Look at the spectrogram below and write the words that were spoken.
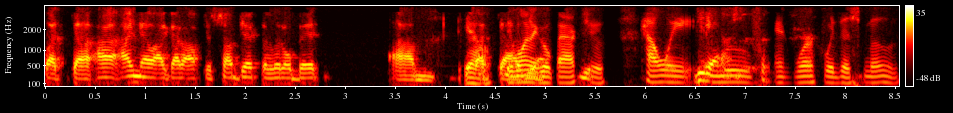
but uh, I, I know I got off the subject a little bit. Um, yeah, but, uh, want yeah, to go back yeah. to how we Yeah. move and work with this moon,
